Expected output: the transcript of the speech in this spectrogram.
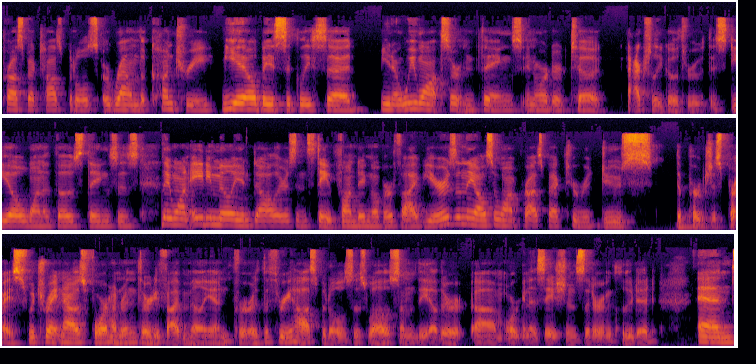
prospect hospitals around the country, Yale basically said, you know, we want certain things in order to actually go through with this deal. One of those things is they want $80 million in state funding over five years, and they also want Prospect to reduce the purchase price, which right now is 435 million for the three hospitals, as well as some of the other um, organizations that are included. And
